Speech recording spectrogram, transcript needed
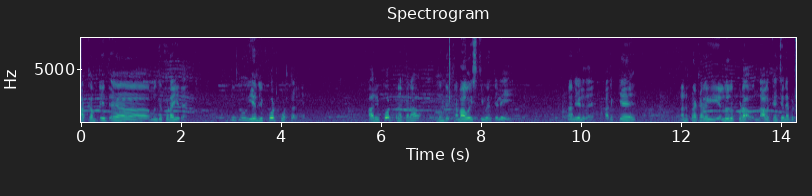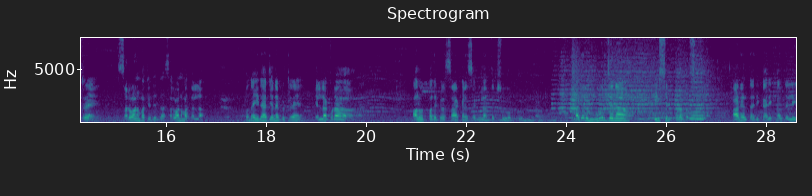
ಆ ಕಂಪ್ನಿ ಮುಂದೆ ಕೂಡ ಇದೆ. ಇದು ಏನು ರಿಪೋರ್ಟ್ ಕೊಡ್ತಾರೆ? ಆ ರಿಪೋರ್ಟ್ ಪ್ರಕಾರ ಮುಂದೆ ಕ್ರಮ ವಹಿಸ್ತೀವಿ ಅಂತೇಳಿ ನಾನು ಹೇಳಿದೆ. ಅದಕ್ಕೆ ನನ್ನ ಪ್ರಕಾರ ಎಲ್ಲರೂ ಕೂಡ ಒಂದು ನಾಲ್ಕೈದು ಜನ ಬಿಟ್ಟರೆ ಸರ್ವಾನುಮತದಿಂದ ಸರ್ವಾನುಮತ ಅಲ್ಲ ಒಂದು ಐದಾರು ಜನ ಬಿಟ್ಟರೆ ಎಲ್ಲ ಕೂಡ ಹಾಲು ಉತ್ಪಾದಕರ ಸಹಕಾರ ಸಂಘಗಳ ಅಧ್ಯಕ್ಷರು ಒಪ್ಪಿಕೊಂಡು ಅದರಲ್ಲಿ ಮೂರು ಜನ ಡೀಸೆಂಟ್ ಕೂಡ ಬರ್ಸಿದ್ದಾರೆ. ಆಡಳಿತಾಧಿಕಾರಿ ಕಾಲದಲ್ಲಿ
